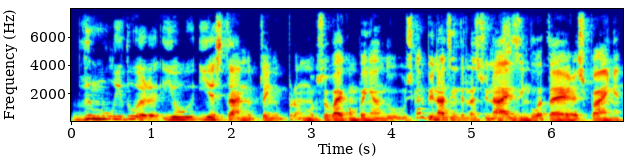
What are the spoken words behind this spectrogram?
demolidora e eu e este ano tenho uma pessoa vai acompanhando os campeonatos internacionais Inglaterra Espanha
